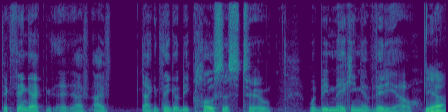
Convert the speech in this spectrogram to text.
the thing I I've, I've I can think it would be closest to would be making a video yeah,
